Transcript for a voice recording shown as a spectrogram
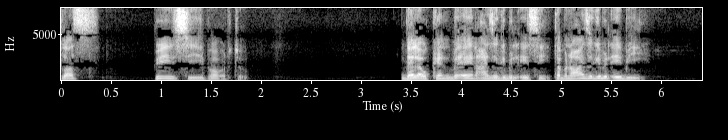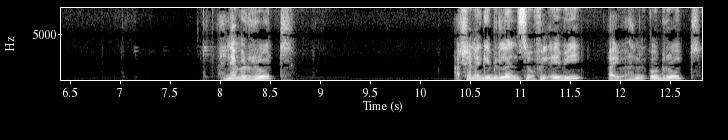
plus BC power 2 ده لو كان بقى أنا عايز أجيب ال AC طب أنا عايز أجيب ال AB هنعمل root عشان أجيب ال length وفي ال AB أيوه هنقول root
